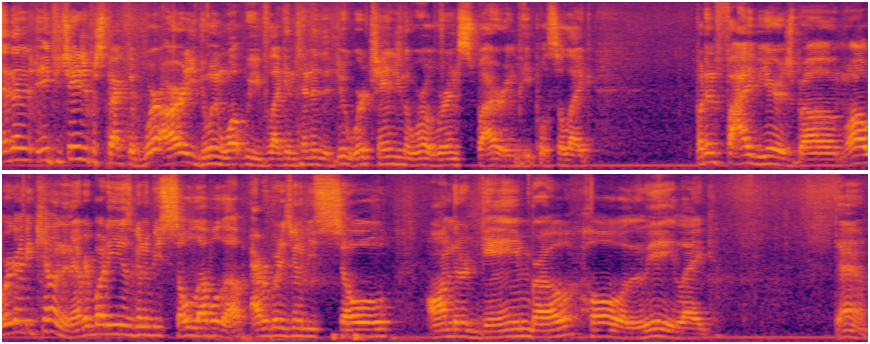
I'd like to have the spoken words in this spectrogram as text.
and then if you change your perspective we're already doing what we've like intended to do. We're changing the world. We're inspiring people. So like but in five years bro oh we're gonna be killing it. Everybody is gonna be so leveled up. Everybody's gonna be so on their game bro. Holy like damn.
